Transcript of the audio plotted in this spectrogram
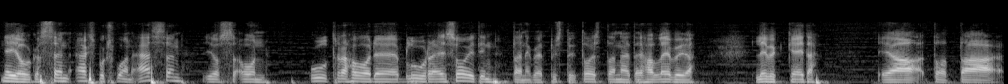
ne julkaisi sen Xbox One S, jossa on Ultra HD Blu-ray-soitin, tai niin kuin, että pystyy toistamaan näitä ihan levyjä, levykkeitä. Ja tota,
